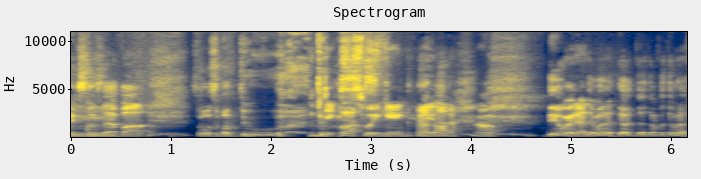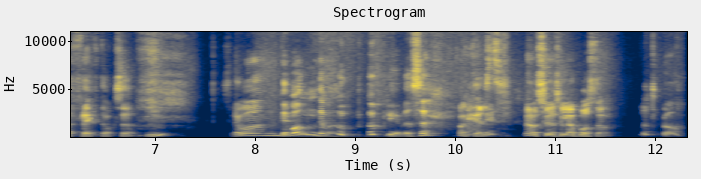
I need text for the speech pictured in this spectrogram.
liksom såhär bara så och så bara du, du Dick swinging. Ja. det var ju det. Det var, det, det, det, var- det var rätt fräckt också. Så det var, det var, det var upp, upplevelse faktiskt. Härligt. Det skulle jag påstå. Låter bra.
